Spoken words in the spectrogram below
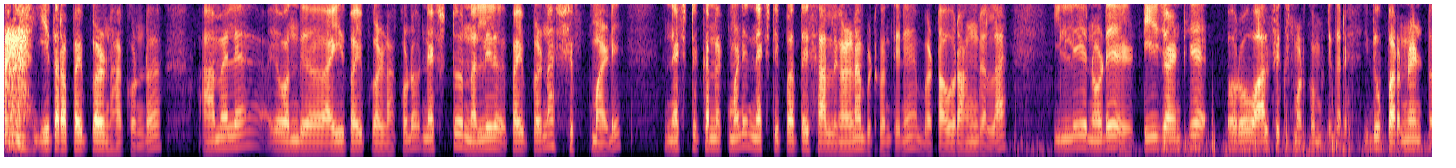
ಈ ಥರ ಪೈಪ್ಗಳನ್ನ ಹಾಕ್ಕೊಂಡು ಆಮೇಲೆ ಒಂದು ಐದು ಪೈಪ್ಗಳನ್ನ ಹಾಕ್ಕೊಂಡು ನೆಕ್ಸ್ಟು ನಲ್ಲಿ ಪೈಪ್ಗಳನ್ನ ಶಿಫ್ಟ್ ಮಾಡಿ ನೆಕ್ಸ್ಟ್ ಕನೆಕ್ಟ್ ಮಾಡಿ ನೆಕ್ಸ್ಟ್ ಇಪ್ಪತ್ತೈದು ಸಾಲುಗಳನ್ನ ಬಿಟ್ಕೊತೀನಿ. ಬಟ್ ಅವ್ರು ಹಂಗಲ್ಲ. ಇಲ್ಲಿ ನೋಡಿ ಟಿ ಜಾಯಿಂಟ್ಗೆ ಅವರು ವಾಲ್ ಫಿಕ್ಸ್ ಮಾಡ್ಕೊಂಬಿಟ್ಟಿದ್ದಾರೆ ಇದು ಪರ್ಮನೆಂಟ್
